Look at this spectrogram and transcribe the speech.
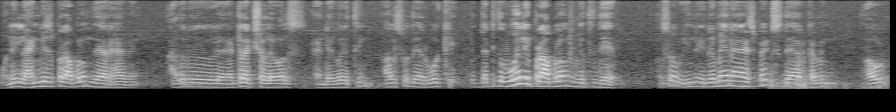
Only language problem they are having. Other uh, intellectual levels and everything also they are okay. That is the only problem with them. So in, in remaining aspects they are coming out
